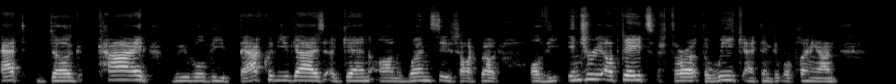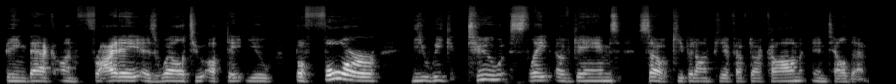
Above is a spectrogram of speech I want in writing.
at Doug Kyed. We will be back with you guys again on Wednesday to talk about all the injury updates throughout the week. I think that we're planning on being back on Friday as well to update you before the week two slate of games. So keep it on pff.com until then.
